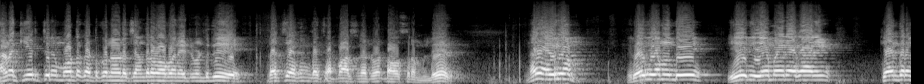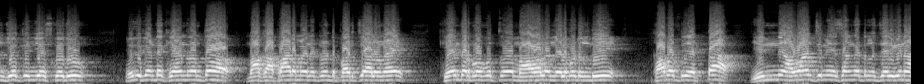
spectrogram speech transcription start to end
ఘనకీర్తిని మూట కట్టుకున్నాడో చంద్రబాబు అనేటువంటిది ప్రత్యేకంగా చెప్పాల్సినటువంటి అవసరం లేదు. ధైర్యం ఈరోజు ఏముంది? ఏది ఏమైనా కానీ కేంద్రం జోక్యం చేసుకోదు. ఎందుకంటే కేంద్రంతో మాకు అపారమైనటువంటి పరిచయాలు ఉన్నాయి. కేంద్ర ప్రభుత్వం మా వల్ల నిలబడింది. కాబట్టి ఎట్టా ఎన్ని అవాంఛనీయ సంఘటనలు జరిగినా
